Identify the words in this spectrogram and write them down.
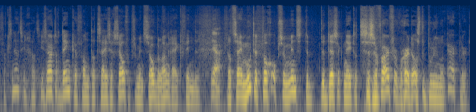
vaccinatie gehad? Je zou toch denken van dat zij zichzelf op zijn minst zo belangrijk vinden. Ja, Dat zij moeten toch op zijn minst de, de designated survivor worden als de boel in elkaar pleurt.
